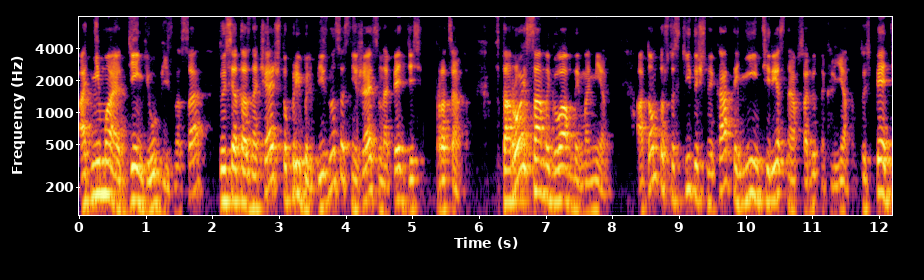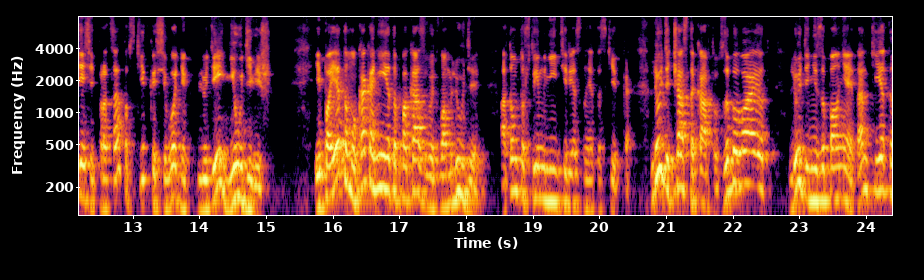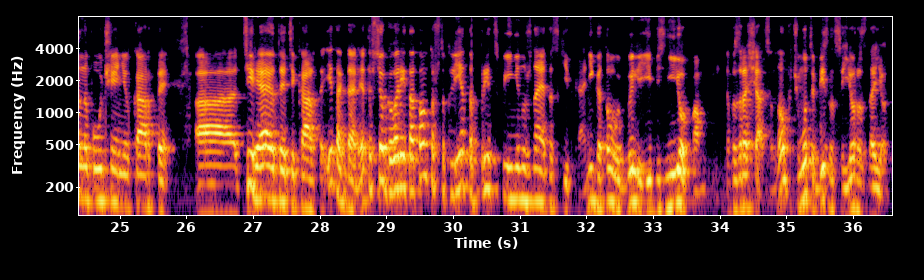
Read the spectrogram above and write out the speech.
отнимают деньги у бизнеса, то есть это означает, что прибыль бизнеса снижается на 5-10%. Второй, самый главный момент о том, то, что скидочные карты неинтересны абсолютно клиентам. То есть 5-10% скидкой сегодня людей не удивишь. И поэтому, как они это показывают вам люди, о том, то, что им не интересна эта скидка. Люди часто карту забывают, люди не заполняют анкеты на получение карты, а, теряют эти карты и так далее. Это все говорит о том, то, что клиентам, в принципе, и не нужна эта скидка. Они готовы были и без нее к вам возвращаться, но почему-то бизнес ее раздает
